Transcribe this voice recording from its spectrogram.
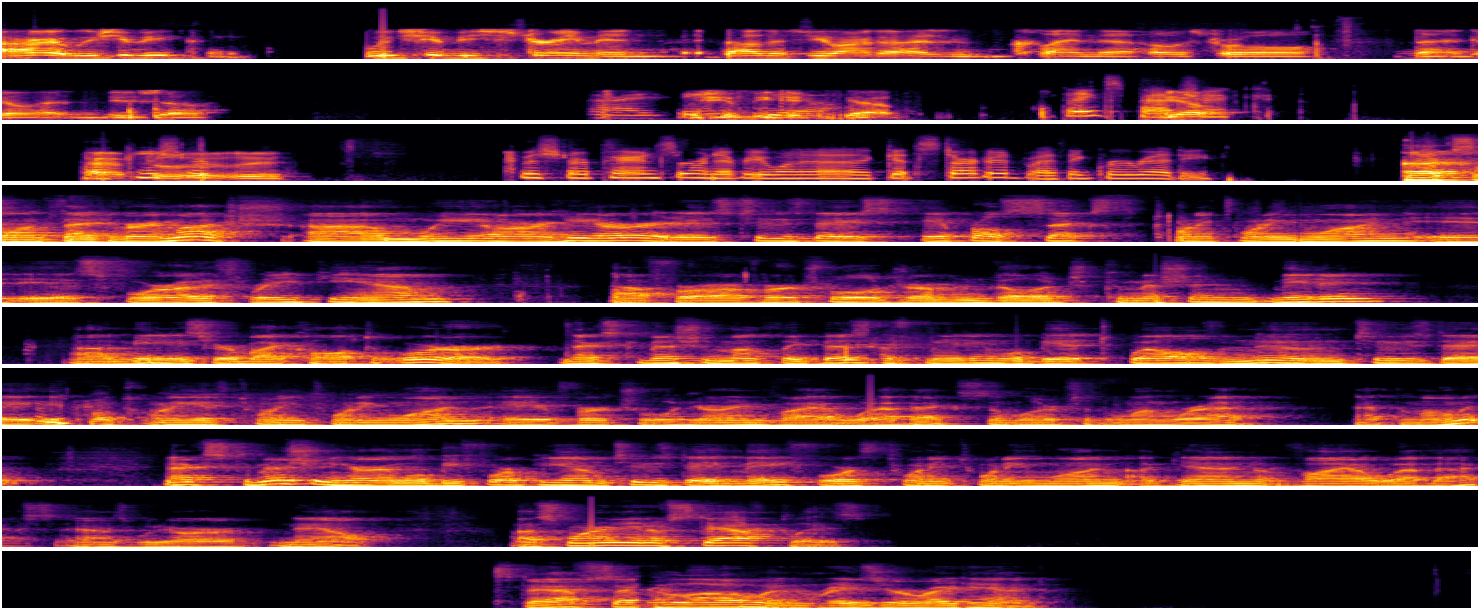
All right, we should be we should be streaming. Doug, if you want to go ahead and claim the host role, then go ahead and do so. All right, We thank should be good to you. go. Thanks, Patrick. Uh, Commissioner, Absolutely. Commissioner Parencer, whenever you want to get started, I think we're ready. Excellent, thank you very much. Um, we are here, it is Tuesday, April 6th, 2021. It is 4:03 PM uh, for our virtual German Village Commission meeting. Uh, Meeting is hereby called to order. Next commission monthly business meeting will be at 12 noon Tuesday, April 20th, 2021, a virtual hearing via WebEx, similar to the one we're at at the moment. Next commission hearing will be 4 PM Tuesday, May 4th, 2021, again via WebEx, as we are now. Uh, Swearing in of staff, please. Staff, say hello and raise your right hand.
